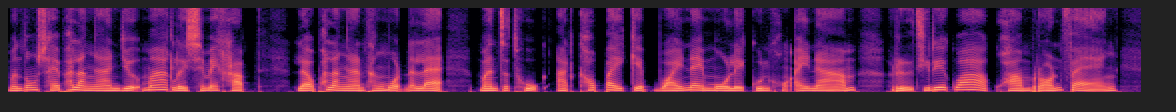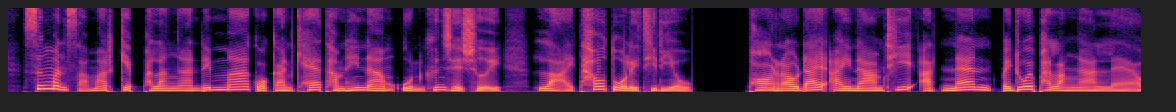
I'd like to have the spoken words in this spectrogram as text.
มันต้องใช้พลังงานเยอะมากเลยใช่ไหมครับ แล้วพลังงานทั้งหมดนั่นแหละ มันจะถูกอัดเข้าไปเก็บไว้ในโมเลกุลของไอน้ำหรือที่เรียกว่าความร้อนแฝง ซึ่งมันสามารถเก็บพลังงานได้มากกว่าการแค่ทำให้น้ำอุ่นขึ้นเฉยๆ หลายเท่าตัวเลยทีเดียว พอเราได้ไอน้ำที่อัดแน่นไปด้วยพลังงานแล้ว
